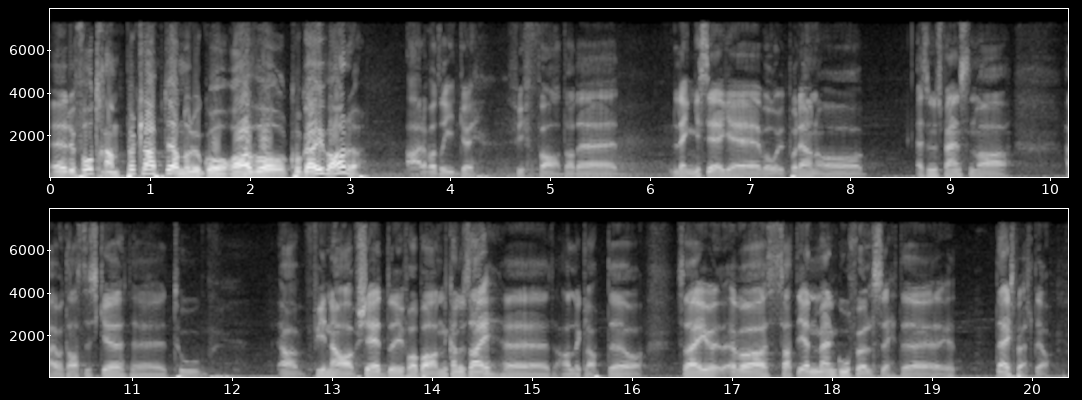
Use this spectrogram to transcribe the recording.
Eh, du får trampeklapp der når du går av. og Hvor gøy var det? Ja, det var dritgøy. Fy fader. Det er lenge siden jeg har vært utpå der nå. og Jeg syns fansen var helt fantastiske. Det tok ja, fin avskjed fra banen, kan du si. Eh, alle klapte. Og, så jeg, jeg, var satt igjen med en god følelse etter det jeg spilte, ja.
